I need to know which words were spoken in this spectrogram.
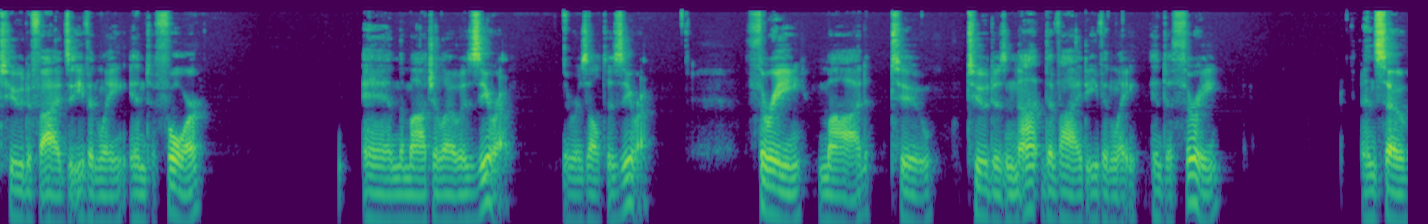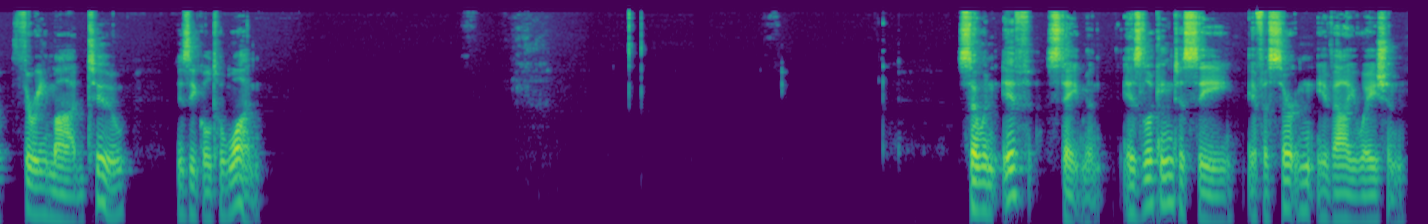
2 divides evenly into 4, and the modulo is 0. The result is 0. 3 mod 2, 2 does not divide evenly into 3, and so 3 mod 2 is equal to 1. So an if statement is looking to see if a certain evaluation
